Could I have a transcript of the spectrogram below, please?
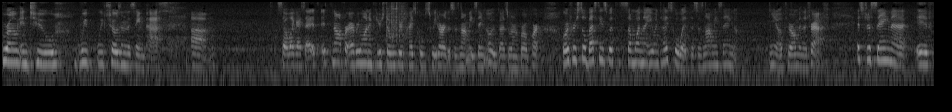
grown into we've we've chosen the same path. Um, so, like I said, it's it's not for everyone. If you're still with your high school sweetheart, this is not me saying, "Oh, you guys are gonna grow apart." Or if you're still besties with someone that you went to high school with, this is not me saying, you know, throw them in the trash. It's just saying that if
